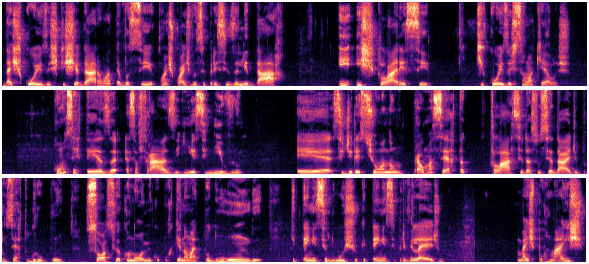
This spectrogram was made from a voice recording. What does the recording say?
das coisas que chegaram até você, com as quais você precisa lidar e esclarecer que coisas são aquelas. Com certeza, essa frase e esse livro é, se direcionam para uma certa classe da sociedade, para um certo grupo socioeconômico, porque não é todo mundo que tem esse luxo, que tem esse privilégio. Mas por mais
